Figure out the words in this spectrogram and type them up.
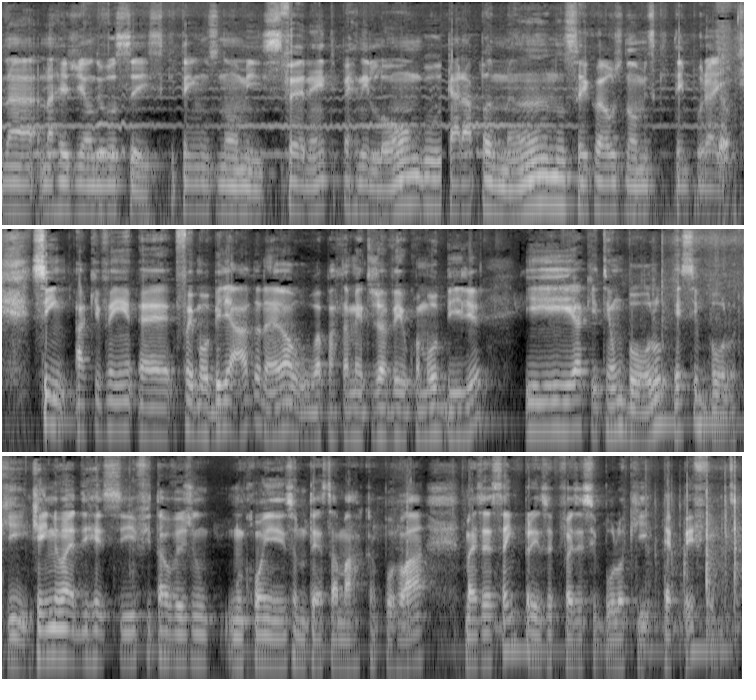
na, na região de vocês? Que tem uns nomes diferentes, pernilongo, carapanã, não sei quais é os nomes que tem por aí. Sim, aqui vem, é, foi mobiliado, né? O apartamento já veio com a mobília. E aqui tem um bolo. Esse bolo aqui, quem não é de Recife, talvez não, não conheça, não tem essa marca por lá. Mas essa empresa que faz esse bolo aqui é perfeita.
